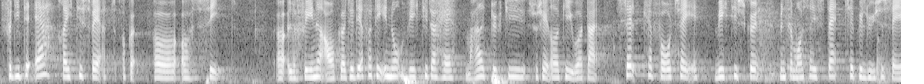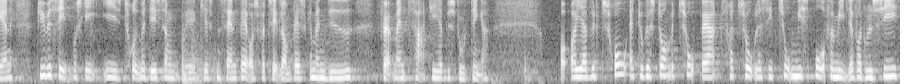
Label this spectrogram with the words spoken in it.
fordi det er rigtig svært at, gøre, at, at se eller finde afgør. Det er derfor, det er enormt vigtigt at have meget dygtige socialrådgivere, der selv kan foretage vigtige skøn, men som også er i stand til at belyse sagerne. Dybest set måske i tråd med det, som øh, Kirsten Sandberg også fortæller om, hvad skal man vide, før man tager de her beslutninger. Og, og jeg vil tro, at du kan stå med to børn fra to, lad os sige, to misbrugerfamilier, hvor du vil sige,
